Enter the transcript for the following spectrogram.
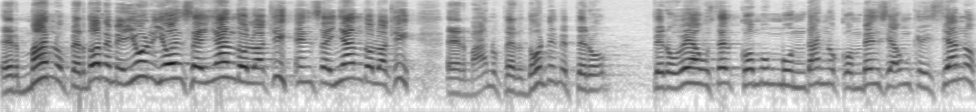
hermano, perdóneme, yo, yo enseñándolo aquí, enseñándolo aquí, hermano, perdóneme, pero pero vea usted cómo un mundano convence a un cristiano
